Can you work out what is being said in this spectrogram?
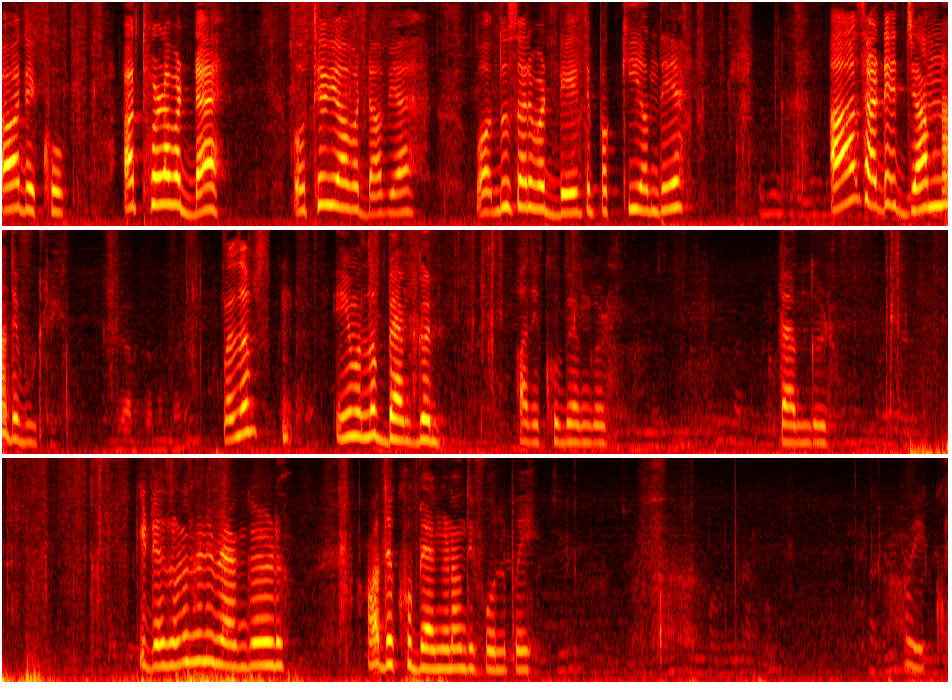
ਆ ਦੇਖੋ ਆ ਥੋੜਾ ਵੱਡਾ ਹੈ। ਉੱਥੇ ਵੀ ਆ ਵੱਡਾ ਪਿਆ ਹੈ। ਵਾਧੂ ਸਾਰੇ ਵੱਡੇ ਤੇ ਪੱਕੀ ਆਂਦੇ ਆ। ਆ ਸਾਡੇ ਜਾਮਨਾ ਦੇ ਬੂਟੇ। ਮਤਲਬ ਇਹ ਮਤਲਬ ਬੈਂਗਣ। ਆ ਦੇਖੋ ਬੈਂਗਣ। ਬੈਂਗਣ। ਕਿੱਡੇ ਸੋਹਣੇ ਸੋਹਣੇ ਬੈਂਗਣ। ਆ ਦੇਖੋ ਬੈਂਗਣਾਂ ਦੇ ਫੁੱਲ ਪਏ। ਆ ਵੇਖੋ।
